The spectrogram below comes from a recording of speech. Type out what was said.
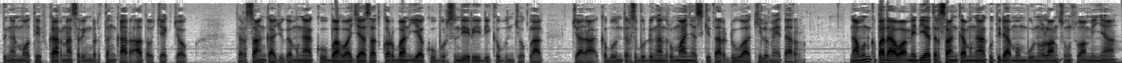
dengan motif karena sering bertengkar atau cekcok. Tersangka juga mengaku bahwa jasad korban ia kubur sendiri di kebun coklat. Jarak kebun tersebut dengan rumahnya sekitar 2 km. Namun kepada awak media tersangka mengaku tidak membunuh langsung suaminya,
